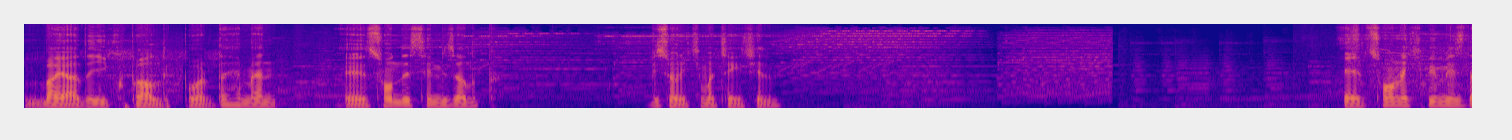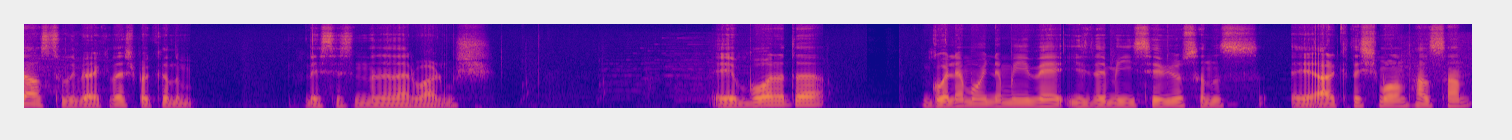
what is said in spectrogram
Bayağı da iyi kupa aldık bu arada. Hemen e, son destemizi alıp bir sonraki maça geçelim. Evet son rakibimiz de Astılı bir arkadaş. Bakalım destesinde neler varmış. E, bu arada golem oynamayı ve izlemeyi seviyorsanız e, arkadaşım olan Hasan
